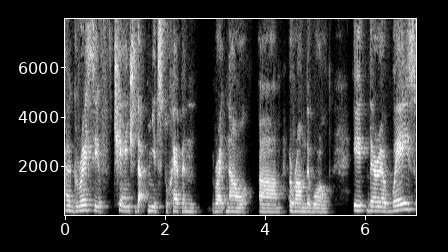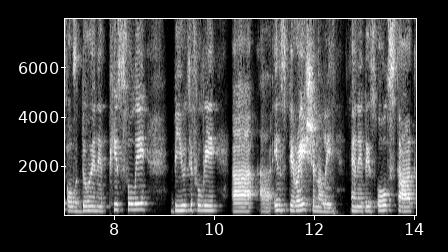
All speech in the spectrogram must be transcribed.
aggressive change that needs to happen right now um, around the world. It, there are ways of doing it peacefully, beautifully, uh, uh, inspirationally, and it is all start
